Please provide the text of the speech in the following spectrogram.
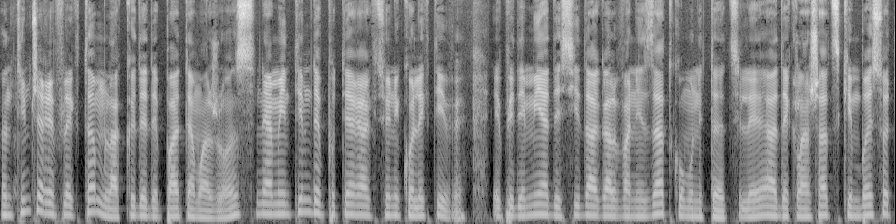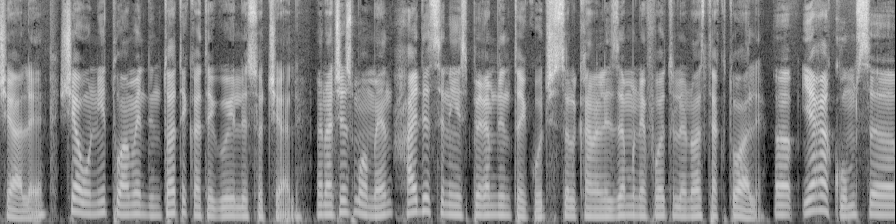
În timp ce reflectăm la cât de departe am ajuns, ne amintim de puterea acțiunii colective. Epidemia de SIDA a galvanizat comunitățile, a declanșat schimbări sociale și a unit oameni din toate categoriile sociale. În acest moment, haideți să ne inspirăm din trecut și să-l canalizăm în eforturile noastre actuale. Uh, iar acum să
